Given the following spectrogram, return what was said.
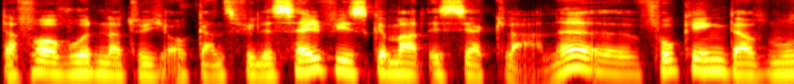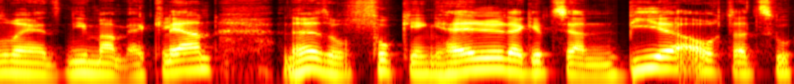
Davor wurden natürlich auch ganz viele Selfies gemacht, ist ja klar, ne? Fucking, das muss man jetzt niemandem erklären, ne? So fucking hell, da gibt's ja ein Bier auch dazu.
